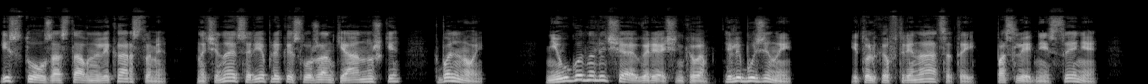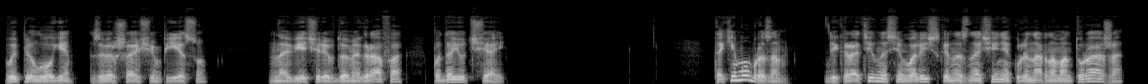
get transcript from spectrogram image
и стол, заставленный лекарствами, начинается репликой служанки Аннушки к больной. Не угодно ли чаю горяченького или бузины? И только в тринадцатой, последней сцене, в эпилоге, завершающем пьесу, на вечере в доме графа подают чай. Таким образом, декоративно-символическое назначение кулинарного антуража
